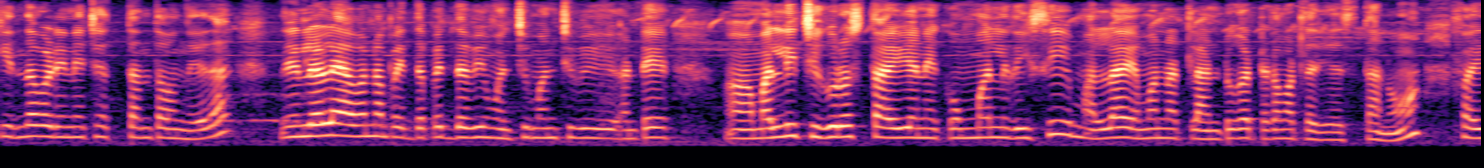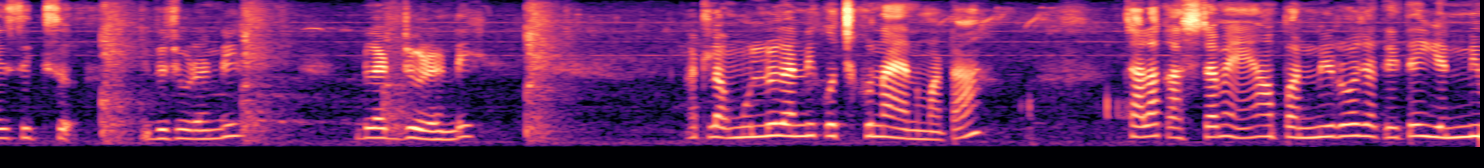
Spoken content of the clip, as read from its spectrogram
కింద పడిన చెత్త అంతా ఉంది కదా. దీనిలో ఏమన్నా పెద్ద పెద్దవి మంచి మంచివి అంటే మళ్ళీ చిగురు వస్తాయి అనే కొమ్మల్ని తీసి మళ్ళీ ఏమన్నా అట్లా అంటుకట్టడం అట్లా చేస్తాను. ఫైవ్ సిక్స్ ఇది చూడండి బ్లడ్ చూడండి. అట్లా ముళ్ళులన్నీ కొచ్చుకున్నాయన్నమాట. చాలా కష్టమే. ఆ పన్ని రోజుకైతే ఎన్ని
